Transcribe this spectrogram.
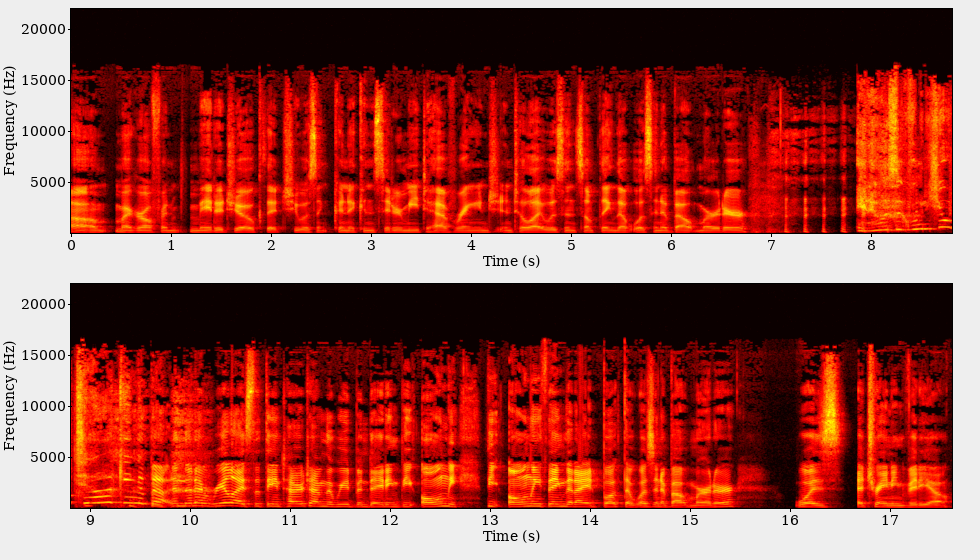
Um, my girlfriend made a joke that she wasn't going to consider me to have range until I was in something that wasn't about murder. And I was like, "What are you talking about?" And then I realized that the entire time that we had been dating, the only the only thing that I had booked that wasn't about murder was a training video.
